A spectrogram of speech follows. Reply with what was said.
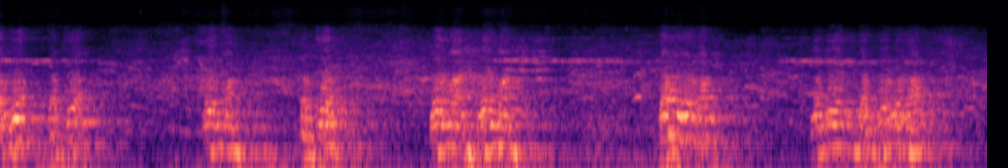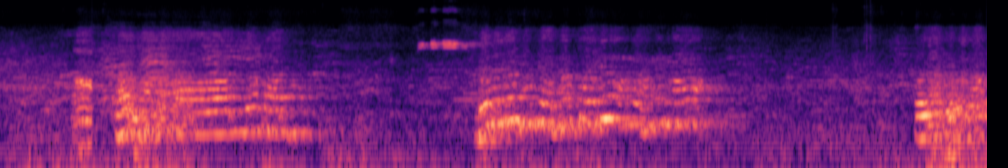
จับเพื่อกจับเพื่อกเริ่มมาจับเพื่อกเริ่มมาเริ่มมาจับเพื่อกครับระเบียงจับเพื่อกเลยครับอ้าวเอาผ่านก่อนเดี๋ยวก่อนเดี๋ยวเดี๋ยวคุณอย่าทำตัวที่หลังหลังไม่มาเออจับเชือกครับ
